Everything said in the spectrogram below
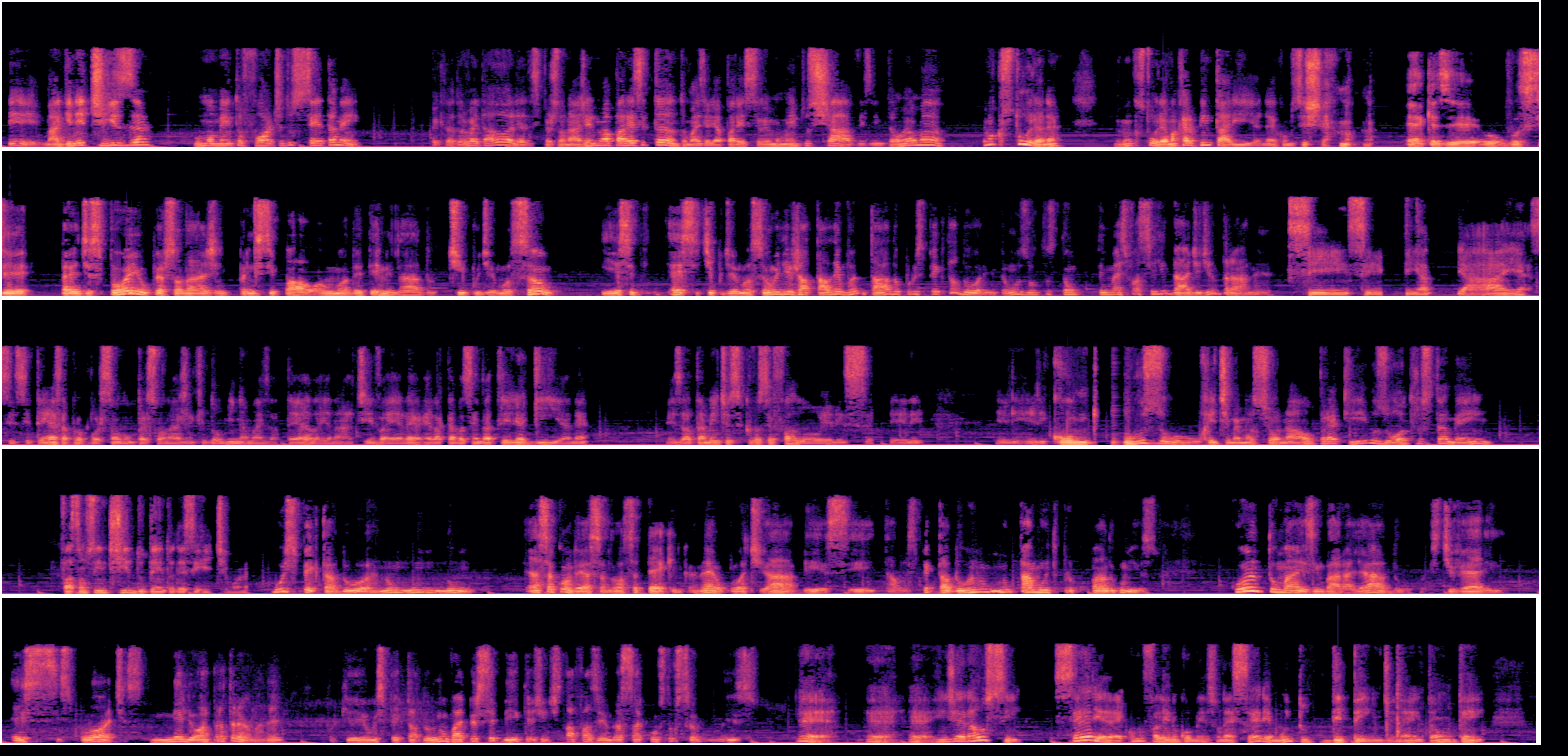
e magnetiza o momento forte do C também. O espectador vai estar, olha, esse personagem não aparece tanto, mas ele apareceu em momentos chaves. Então é uma, é uma costura, né? É uma costura, é uma carpintaria, né? Como se chama. É, quer dizer, você predispõe o personagem principal a um determinado tipo de emoção e esse, esse tipo de emoção ele já está levantado para o espectador. Então os outros tão, têm mais facilidade de entrar, né? Sim, sim. sim. A, a, a, se, se tem essa proporção de um personagem que domina mais a tela e a narrativa, ela, ela acaba sendo a trilha guia, né? Exatamente isso que você falou. Eles, ele, ele, ele conduz o ritmo emocional para que os outros também façam sentido dentro desse ritmo. Né? O espectador não, não, essa conversa nossa técnica, né? O plot A, B, C e tal, o espectador não está muito preocupado com isso. Quanto mais embaralhado estiverem esses plots, melhor para a trama, né? Porque o espectador não vai perceber que a gente está fazendo essa construção, não é isso? É, é, é, em geral sim. Série, é como falei no começo, né? Série é muito depende, né? Então tem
